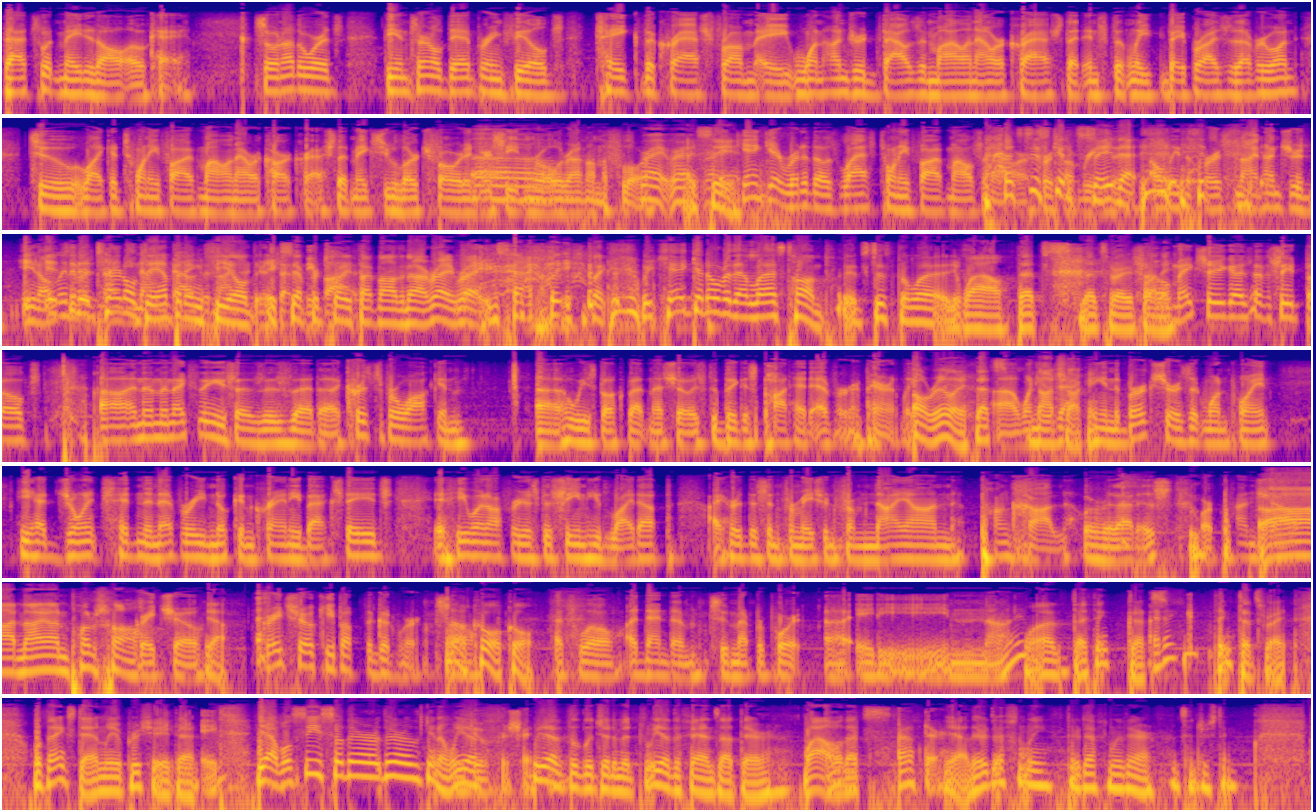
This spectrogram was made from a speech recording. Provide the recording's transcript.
That's what made it all okay. So in other words, the internal dampering fields take the crash from a 100,000 mile an hour crash that instantly vaporizes everyone to like a 25 mile an hour car crash that makes you lurch forward in your seat and roll around on the floor. Right, right, I see. You can't get rid of those last 25 miles an hour I was just gonna say reason. that. Only the first 900, you know, it's only an the first dampening field, except for 25 miles an hour. Right, right, exactly. Like we can't get over that last hump. It's just the la- wow. That's that's very So funny. make sure you guys have seatbelts. Uh, and then the next thing he says is that uh, Christopher Walken, uh, who we spoke about in that show, is the biggest pothead ever, apparently. oh, really? That's uh, when not he was shocking. in the Berkshires at one point. He had joints hidden in every nook and cranny backstage. If he went off for just a scene, he'd light up. I heard this information from Nayan Panchal, whoever that is, or Panchal. Ah, Nyan Panchal. Great show. Yeah. Great show. Keep up the good work. So Oh, cool, cool. That's a little addendum to Mep Report uh, 89. Well, I think that's. I think- think that's right. Well, thanks, Dan. We appreciate that. Yeah, we'll see. So there, there. You know, we, We have we have the legitimate. We have the fans out there. Wow, Oh, that's that's out there. Yeah, they're definitely they're definitely there. That's interesting.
